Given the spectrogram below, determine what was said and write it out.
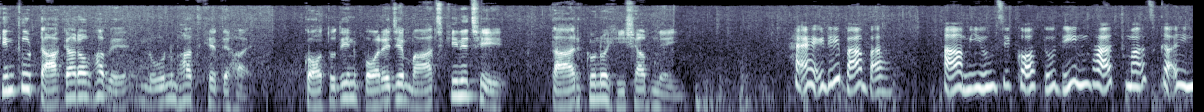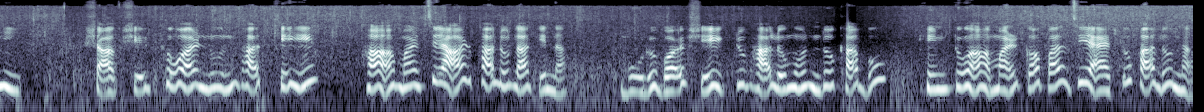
কিন্তু টাকার অভাবে নুন ভাত খেতে হয়। কতদিন পরে যে মাছ কিনেছি তার কোনো হিসাব নেই। হ্যাঁ রে বাবা আমিও যে কতদিন ভাত মাছ খাইনি শাক সেদ্ধ আর নুন ভাত খেয়ে আমার যে আর ভালো লাগে না। বুড়ো বয়সে একটু ভালো মন্দ খাব কিন্তু আমার কপাল যে এত ভালো না।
